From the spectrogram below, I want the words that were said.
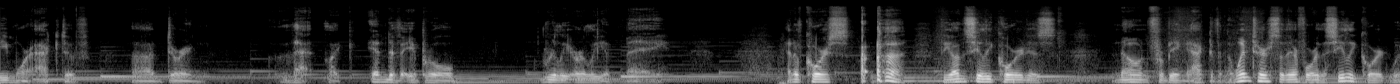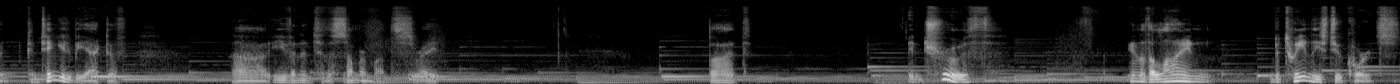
be more active uh, during that, like end of April, really early in May. And of course, the Unseelie Court is known for being active in the winter, so therefore the Seelie Court would continue to be active uh, even into the summer months, right? But in truth, you know, the line between these two courts,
